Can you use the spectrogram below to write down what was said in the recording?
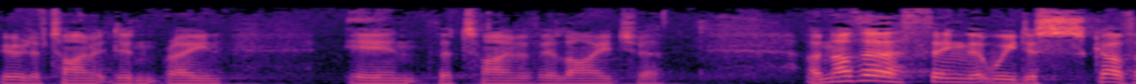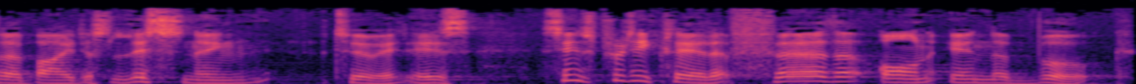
Period of time it didn't rain in the time of Elijah. Another thing that we discover by just listening to it is seems pretty clear that further on in the book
